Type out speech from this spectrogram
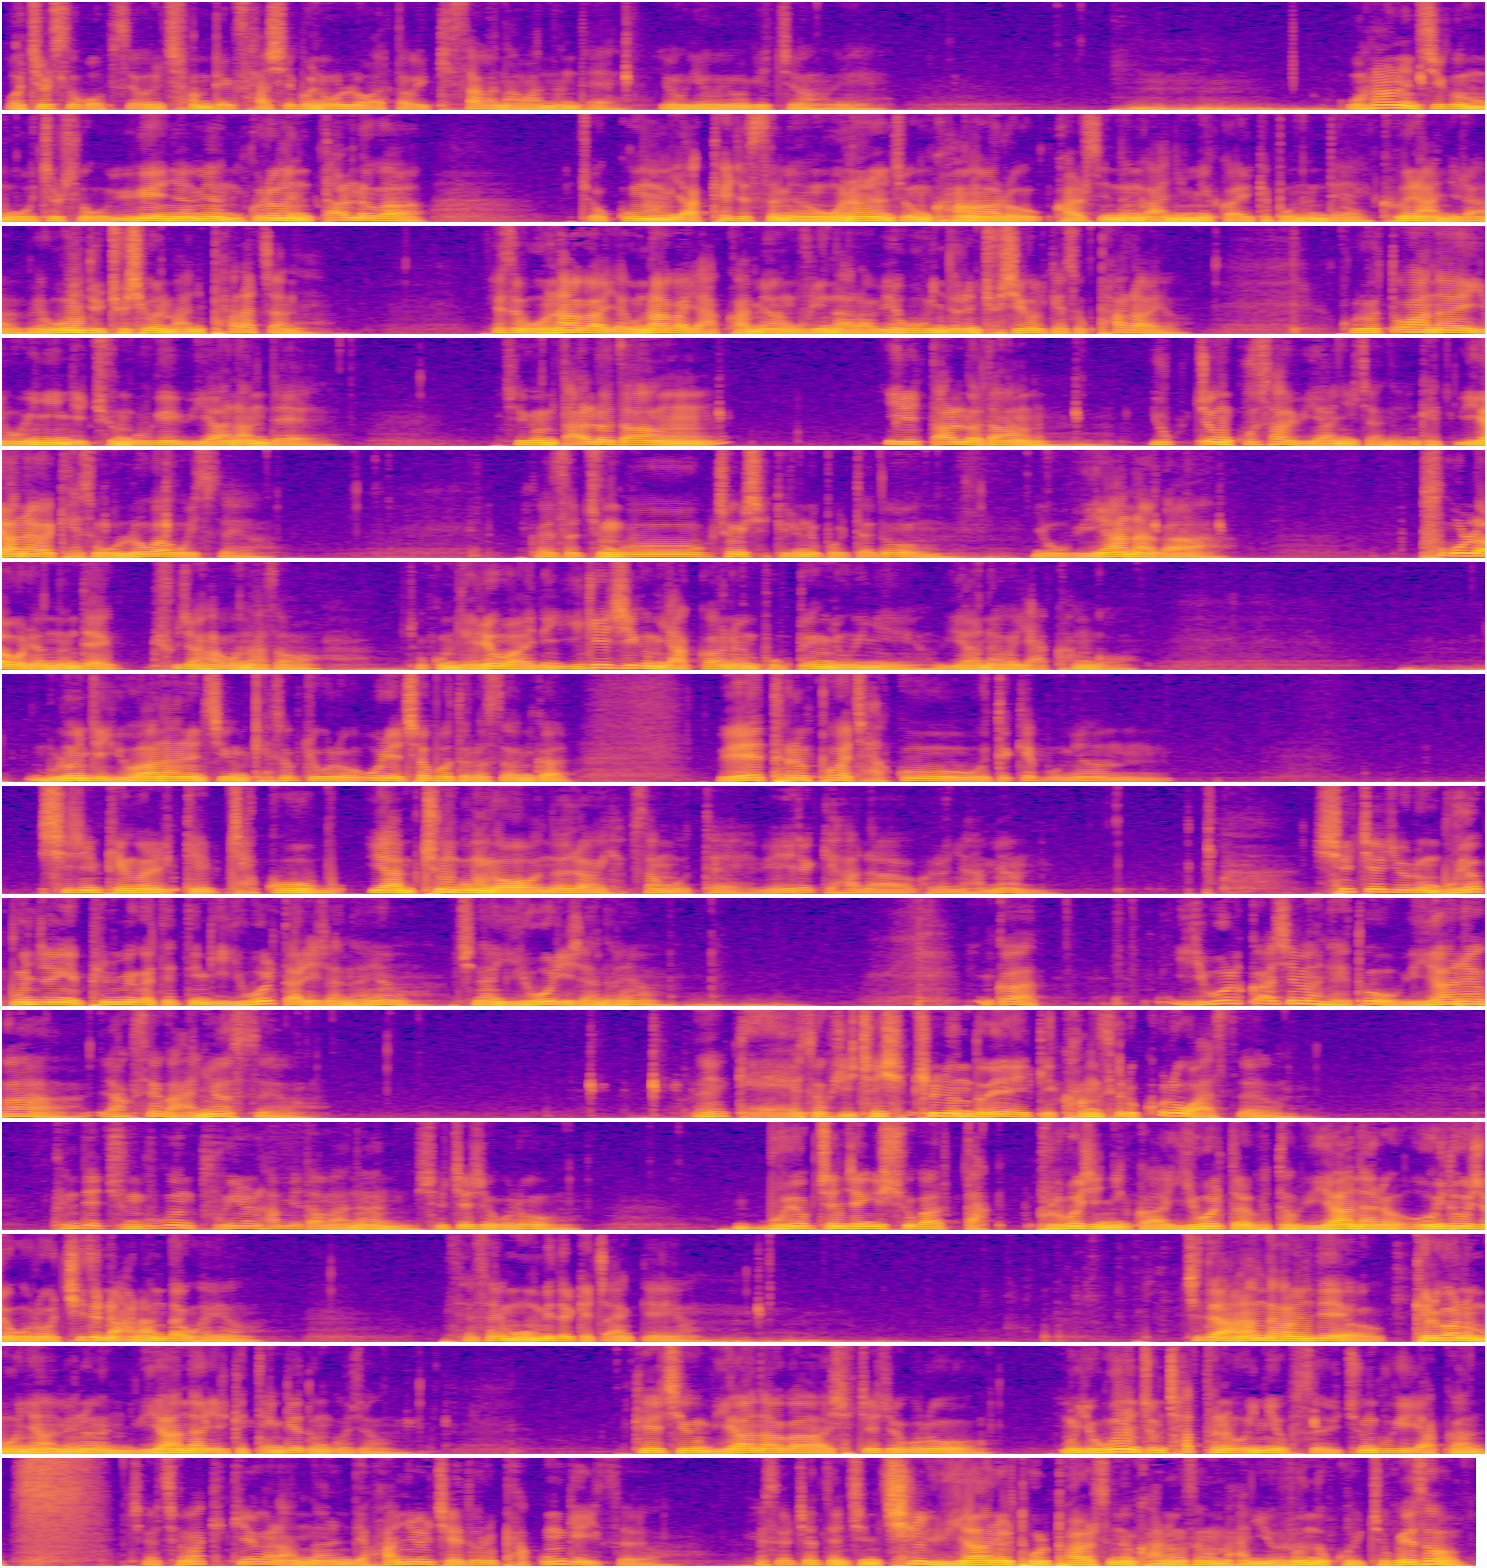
어쩔 수가 없어요. 오늘 1140원 올라왔다고 기사가 나왔는데 여기 여기 있죠. 예. 원화는 지금 뭐 어쩔 수가 없고 이게 왜냐면 그러면 달러가 조금 약해졌으면 원화는 좀 강화로 갈 수 있는 거 아닙니까 이렇게 보는데 그건 아니라 외국인들이 주식을 많이 팔았잖아요. 그래서 원화가 원화가 약하면 우리나라 외국인들은 주식을 계속 팔아요. 그리고 또 하나의 요인이 이제 중국의 위안화인데 지금 달러당 1달러당 6.94 위안이잖아요. 그러니까 위안화가 계속 올라가고 있어요. 그래서 중국 정식 기준을 볼 때도 요 위안화가 푹 올라버렸는데 휴장하고 나서 조금 내려와야 돼. 이게 지금 약간은 폭백 요인이에요. 위안화가 약한 거. 물론 이제 유한화는 지금 계속적으로 오래 접어들었어. 그러니까 왜 트럼프가 자꾸 어떻게 보면 시진핑을 이렇게 자꾸 야 중국 너 너랑 협상 못해 왜 이렇게 하나 그러냐 하면 실제적으로 무역 분쟁의 빌미가 됐던 게 2월 달이잖아요. 지난 2월이잖아요. 그러니까 2월까지만 해도 위안화가 약세가 아니었어요. 네? 계속 2017년도에 이렇게 강세로 끌어왔어요. 근데 중국은 부인을 합니다만은 실제적으로 무역 전쟁 이슈가 딱 불거지니까 2월 달부터 위안화를 의도적으로 지들은 안 한다고 해요. 세상에 못 믿을 게 짱게요. 지들 안 한다 하는데 결과는 뭐냐 하면은 위안화를 이렇게 땡겨둔 거죠. 그게 지금 위안화가 실제적으로 뭐 요거는 좀 차트는 의미 없어요. 중국이 약간 제가 정확히 기억은 안 나는데 환율 제도를 바꾼 게 있어요. 그래서 어쨌든 지금 7위안을 돌파할 수 있는 가능성을 많이 열어놓고 있죠. 그래서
